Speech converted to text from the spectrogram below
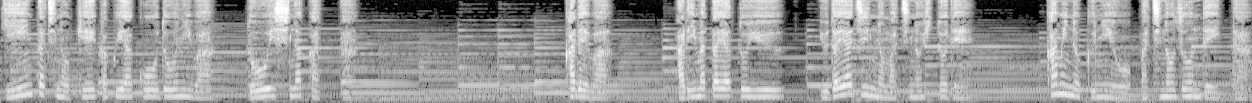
議員たちの計画や行動には同意しなかった。彼は有股屋というユダヤ人の町の人で神の国を待ち望んでいた。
